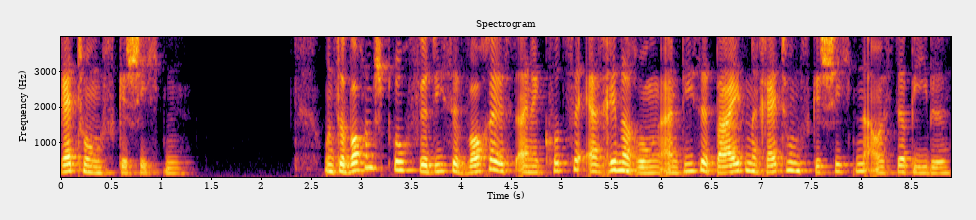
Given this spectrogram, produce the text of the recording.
Rettungsgeschichten. Unser Wochenspruch für diese Woche ist eine kurze Erinnerung an diese beiden Rettungsgeschichten aus der Bibel.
